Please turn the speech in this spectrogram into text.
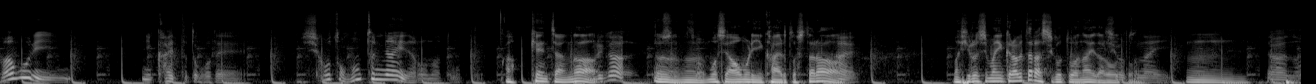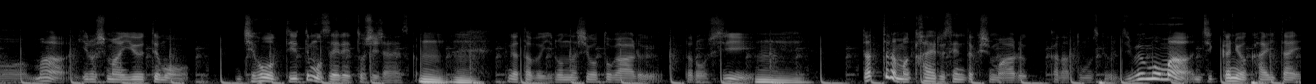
ど、青森に帰ったところで仕事本当にないだろうなと思って。あケンちゃんが俺がうんそううん、もし青森に帰るとしたら、はい、まあ、広島に比べたら仕事はないだろ仕うと。事ない。うん。あのまあ広島言うても地方って言っても政令都市じゃないですか、うんが多分いろんな仕事があるだろうし、うんうんだったらまあ帰る選択肢もあるかなと思うんですけど自分もまあ実家には帰りたい。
